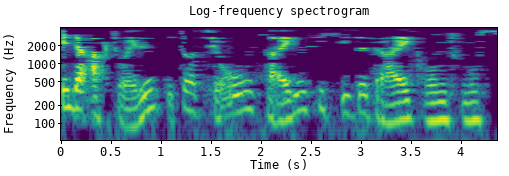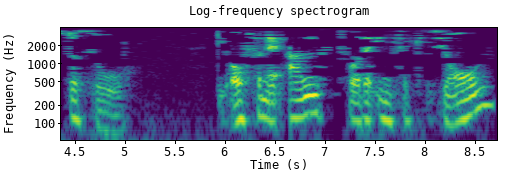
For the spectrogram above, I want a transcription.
In der aktuellen Situation zeigen sich diese drei Grundmuster so. Die offene Angst vor der Infektion,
